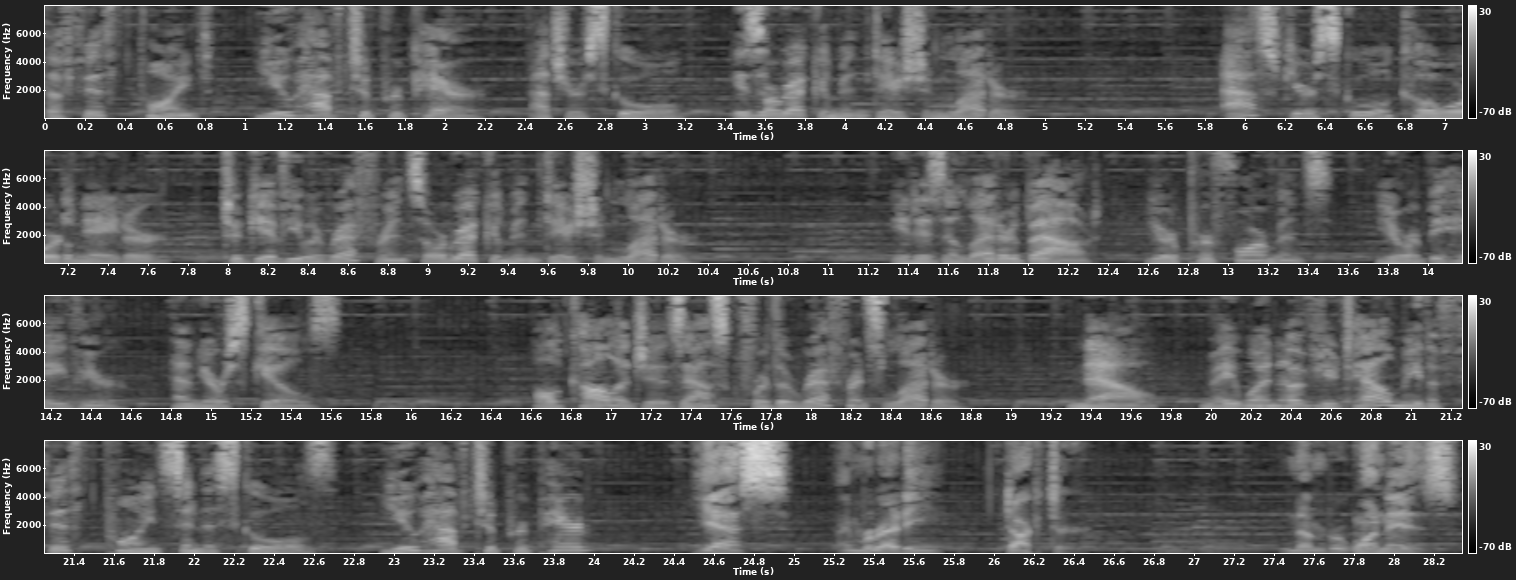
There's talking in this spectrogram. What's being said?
the fifth point you have to prepare at your school is a recommendation letter. Ask your school coordinator to give you a reference or recommendation letter. It is a letter about your performance, your behavior, and your skills. All colleges ask for the reference letter. Now, may one of you tell me the fifth points in the schools you have to prepare? Yes, I'm ready, doctor. Number 1 is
